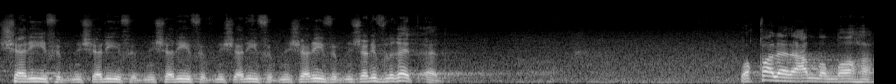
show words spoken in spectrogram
شريف ابن شريف ابن شريف ابن شريف ابن شريف ابن شريف لغاية آدم. وقال لعل الله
